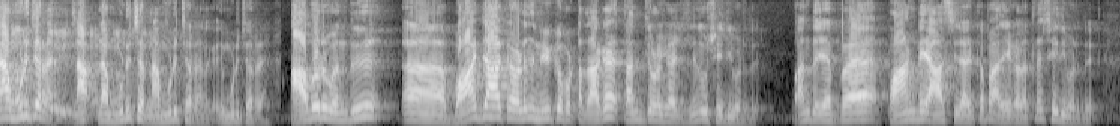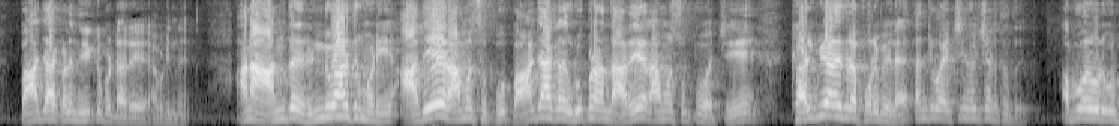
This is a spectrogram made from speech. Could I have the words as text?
நான் முடிச்சிடறேன் நான் நான் முடிச்சிடறேன் நான் முடிச்சிடறேன் எனக்கு முடிச்சிடறேன். அவர் வந்து பாஜகவிலிருந்து நீக்கப்பட்டதாக தந்தி தொலைக்காட்சியிலேருந்து ஒரு செய்தி வருது. வந்த எப்போ? பாண்டே ஆசிரியர் இருக்கப்ப அதே காலத்தில் செய்தி வருது. பாஜகவிலிருந்து நீக்கப்பட்டாரு அப்படின்னு. ஆனால் அந்த ரெண்டு வாரத்துக்கு முன்னாடி அதே ராமசுப்பு பாஜக உறுப்பினர் அந்த அதே ராமசுப்பு வச்சு கல்வியாளர்கிற பொறுமையில் தஞ்சை தொலைக்காட்சி நிகழ்ச்சி நடத்துது. அப்போ ஒரு ஒரு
